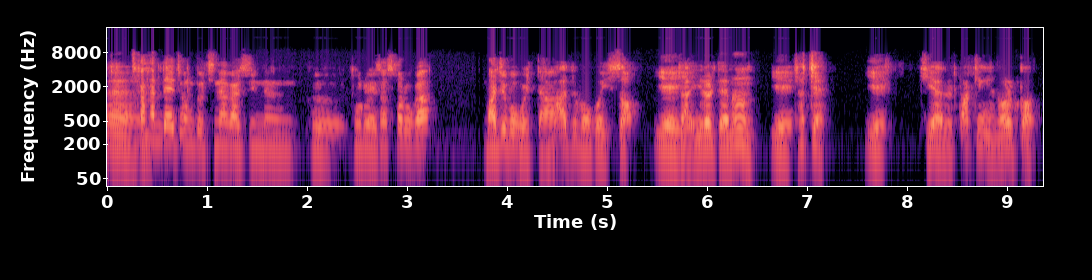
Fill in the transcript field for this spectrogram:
예, 차한 대 정도 지나갈 수 있는 그 도로에서 서로가 마주보고 있다. 마주보고 있어. 예, 자, 예, 이럴 때는 예, 첫째, 예. 기아를 파킹해 놓을 것.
